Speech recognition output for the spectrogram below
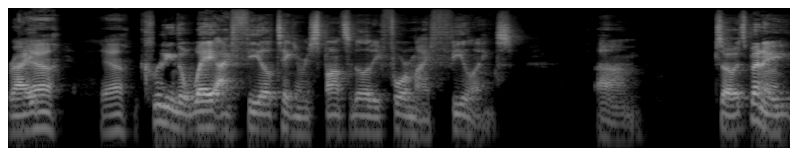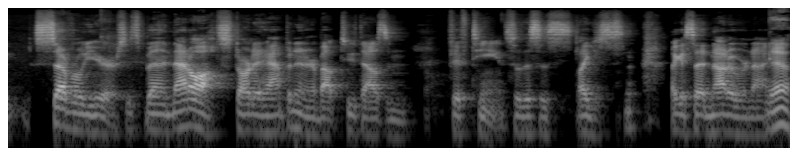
right? Yeah. Yeah. including the way I feel, taking responsibility for my feelings. Um, so it's been a several years. It's been that all started happening in about 2015. So this is like like I said, not overnight. Yeah.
